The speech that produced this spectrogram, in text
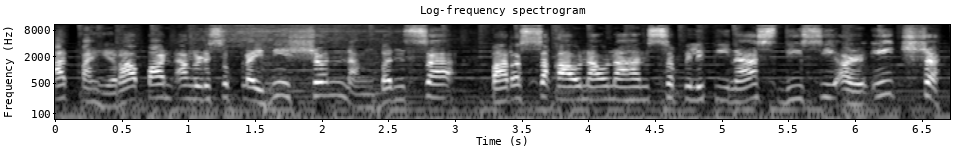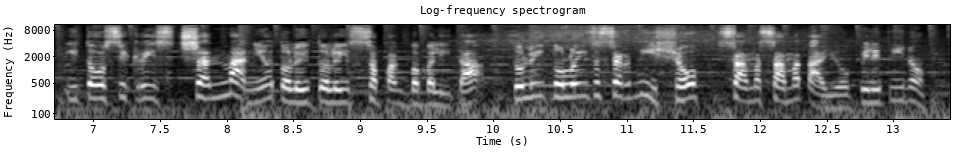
at pahirapan ang resupply mission ng bansa. Para sa kauna-unahan sa Pilipinas, DCRH, ito si Christian Manyo tuloy-tuloy sa pagbabalita, tuloy-tuloy sa serbisyo, sama-sama tayo Pilipino.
